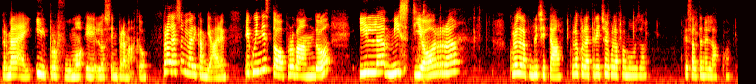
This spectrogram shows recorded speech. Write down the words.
Per me è il profumo e l'ho sempre amato. Però adesso mi va di cambiare. E quindi sto provando il Miss Dior quello della pubblicità quello con l'attrice, quella famosa che salta nell'acqua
